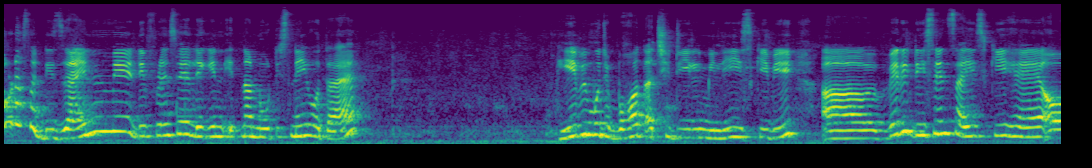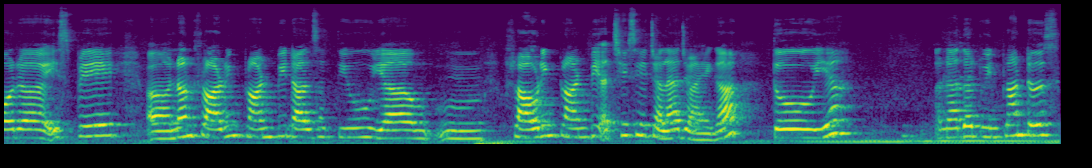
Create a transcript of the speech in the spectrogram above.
थोड़ा सा डिज़ाइन में डिफरेंस है, लेकिन इतना नोटिस नहीं होता है। ये भी मुझे बहुत अच्छी डील मिली इसकी भी। वेरी डिसेंट साइज़ की है और इस पर नॉन फ्लावरिंग प्लांट भी डाल सकती हूँ या फ्लावरिंग प्लांट भी अच्छे से चला जाएगा। तो यह अनदर ट्विन प्लांटर्स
